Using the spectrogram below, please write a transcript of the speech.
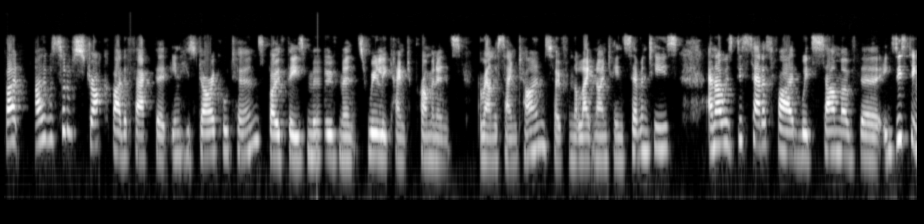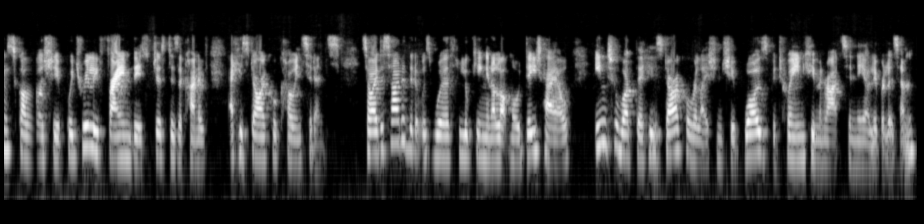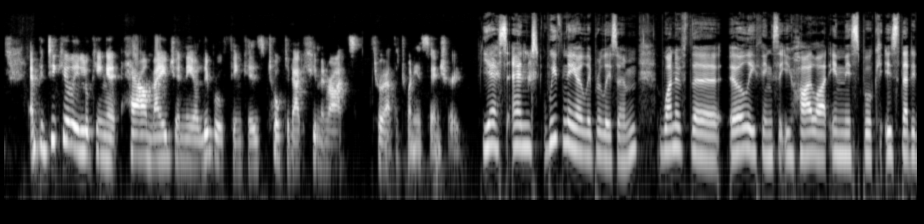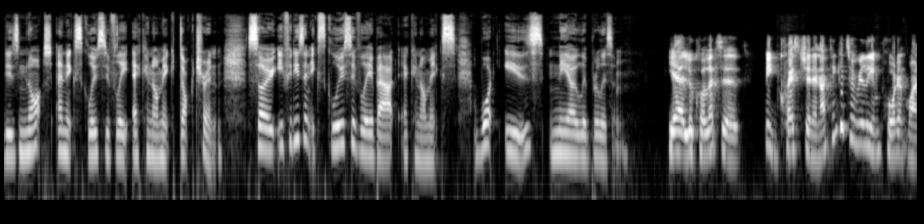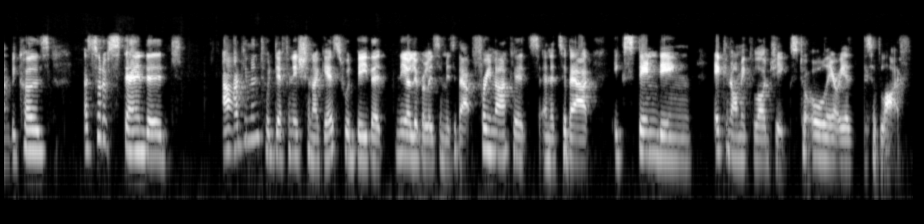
But I was sort of struck by the fact that, in historical terms, both these movements really came to prominence around the same time, so from the late 1970s. And I was dissatisfied with some of the existing scholarship, which really framed this just as a kind of a historical coincidence. So I decided that it was worth looking in a lot more detail into what the historical relationship was between human rights and neoliberalism, and particularly looking at how major neoliberal thinkers talked about human rights throughout the 20th century. Yes, and with neoliberalism, one of the early things that you highlight in this book is that it is not an exclusively economic doctrine. So, if it isn't exclusively about economics, what is neoliberalism? Yeah, look, well, that's a big question, and I think it's a really important one because a sort of standard argument or definition, I guess, would be that neoliberalism is about free markets and it's about extending economic logics to all areas of life.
